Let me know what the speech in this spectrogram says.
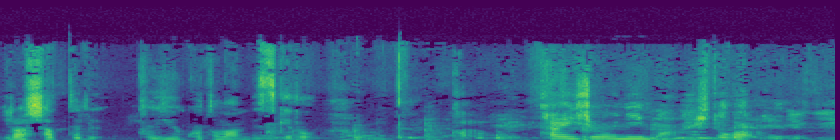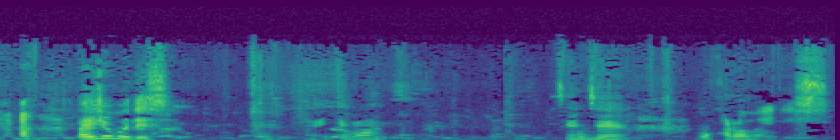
いらっしゃってるということなんですけど、会場に今人が、あ、大丈夫ですよ。入ってます。全然わからないです。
